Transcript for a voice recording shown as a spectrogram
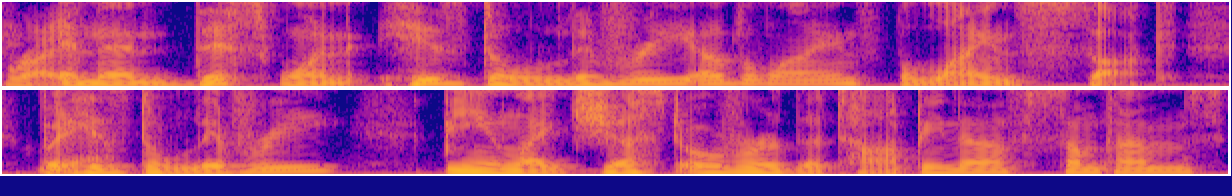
Right. And then this one, his delivery of the lines, the lines suck, but his delivery being like just over the top enough sometimes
